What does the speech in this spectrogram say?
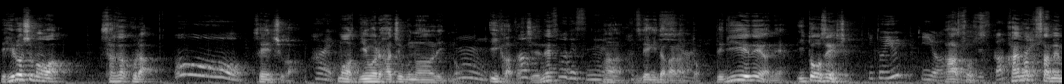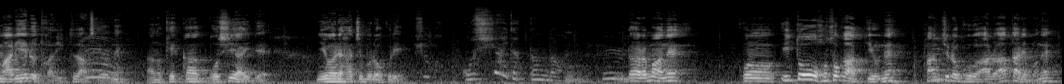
で広島は坂倉選手が、はい。まあ、2割8分7厘のうん。いい形でね,、あそうですね。はい、80できたかなと。で d n a はね伊藤選手。伊藤ですか？開幕スはい。タメンもありえるとか言ってたんですけどね、あの結果5試合で2割8分6厘、そうか。5試合だったんだ、だからまあねこの伊藤細川っていうねパンチ力あるあたりもね、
